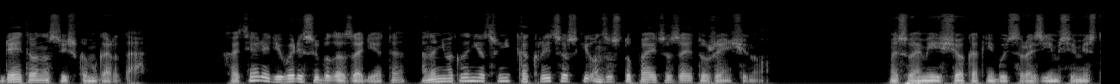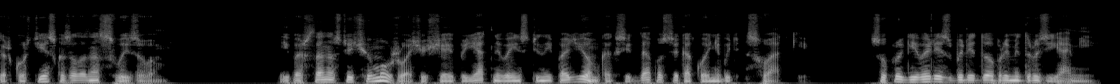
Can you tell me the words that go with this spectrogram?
Для этого она слишком горда. Хотя леди Веллис и была задета, она не могла не оценить, как рыцарски он заступается за эту женщину. «Мы с вами еще как-нибудь сразимся, мистер Куртье», — сказала она с вызовом. И пошла навстречу мужу, ощущая приятный воинственный подъем, как всегда после какой-нибудь схватки. Супруги Веллис были добрыми друзьями.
